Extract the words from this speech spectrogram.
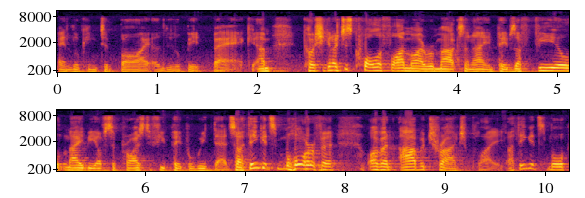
and looking to buy a little bit back. Um, Kochie, can I just qualify my remarks on AMP because I feel maybe I've surprised a few people with that. So I think it's more of a of an arbitrage play. I think it's more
